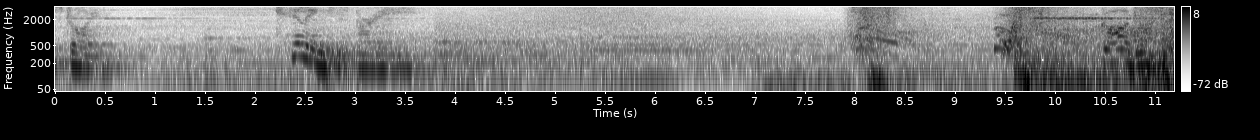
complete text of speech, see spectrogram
Destroyed. Killing spree. Godlike.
